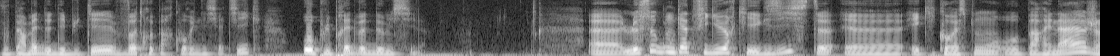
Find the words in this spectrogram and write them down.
vous permettre de débuter votre parcours initiatique au plus près de votre domicile. Euh, le second cas de figure qui existe euh, et qui correspond au parrainage,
